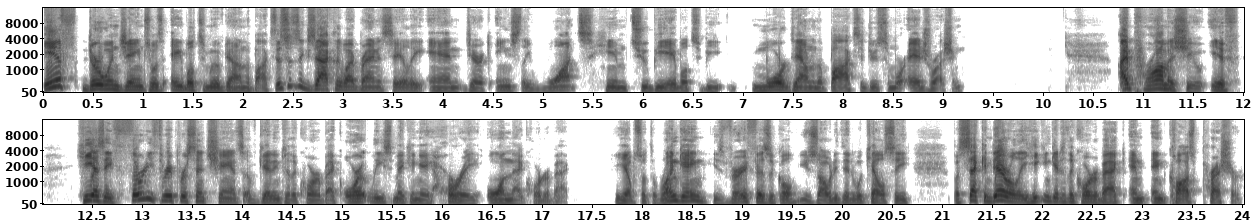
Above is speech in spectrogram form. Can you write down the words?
If Derwin James was able to move down in the box, this is exactly why Brandon Staley and Derek Ansley wants him to be able to be more down in the box and do some more edge rushing. I promise you, if he has a 33% chance of getting to the quarterback or at least making a hurry on that quarterback. He helps with the run game. He's very physical. You saw what he did with Kelce. But secondarily, he can get to the quarterback and, and cause pressure,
